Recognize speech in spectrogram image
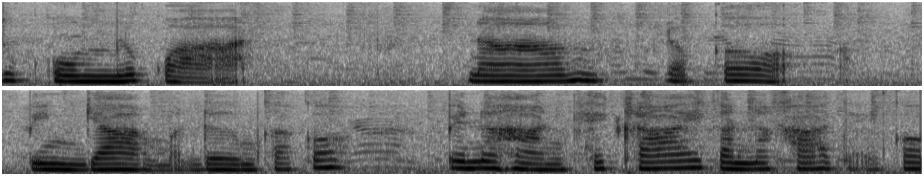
ลูกอม ลูกกวาด น้ำแล้วก็ ปิ้งย่างเหมือนเดิมค่ะ ก็เป็นอาหารคล้ายๆกันนะคะ แต่ก็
